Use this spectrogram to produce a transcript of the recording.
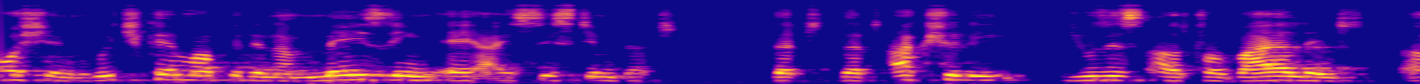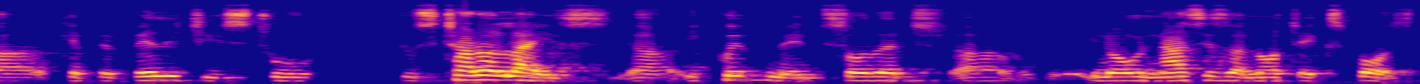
Ocean, which came up with an amazing AI system that that that actually uses ultraviolet uh, capabilities to to sterilize uh, equipment so that uh, you know nurses are not exposed.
